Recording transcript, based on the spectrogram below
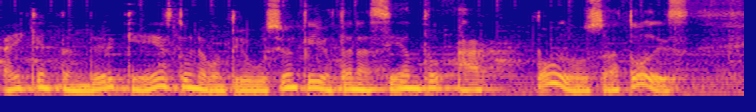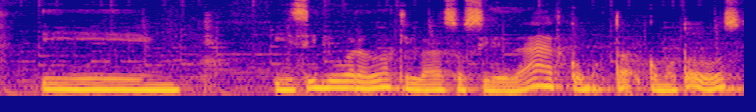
hay que entender que esto es una contribución que ellos están haciendo a todos, a todos. Y, sin lugar a dudas que la sociedad, como, como todos,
